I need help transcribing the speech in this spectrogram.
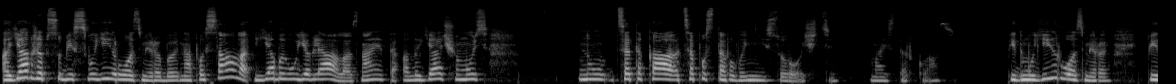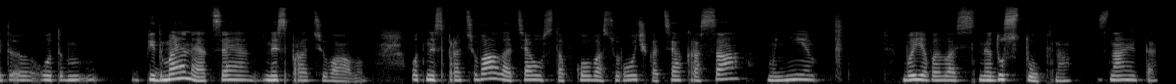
А я вже б собі свої розміри би написала, і я би уявляла, знаєте, але я чомусь, ну, це така, це по старовинній сорочці майстер-клас. Під мої розміри, під, е, от, під мене це не спрацювало. От не спрацювала ця уставкова сорочка, ця краса мені виявилась недоступна. Знаєте,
